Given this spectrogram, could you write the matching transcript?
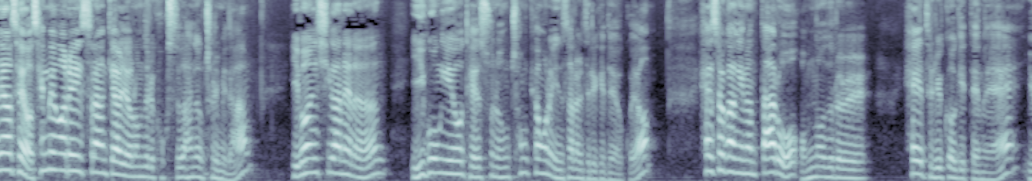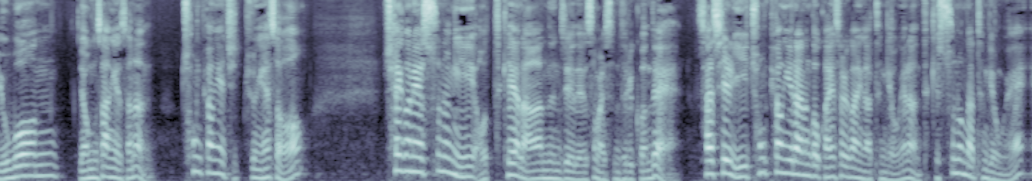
안녕하세요. 생명어레이스랑 함께할 여러분들의 국수 한정철입니다. 이번 시간에는 2025 대수능 총평으로 인사를 드리게 되었고요. 해설 강의는 따로 업로드를 해드릴 거기 때문에 이번 영상에서는 총평에 집중해서 최근에 수능이 어떻게 나왔는지에 대해서 말씀드릴 건데 사실 이 총평이라는 것과 해설 강의 같은 경우에는 특히 수능 같은 경우에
